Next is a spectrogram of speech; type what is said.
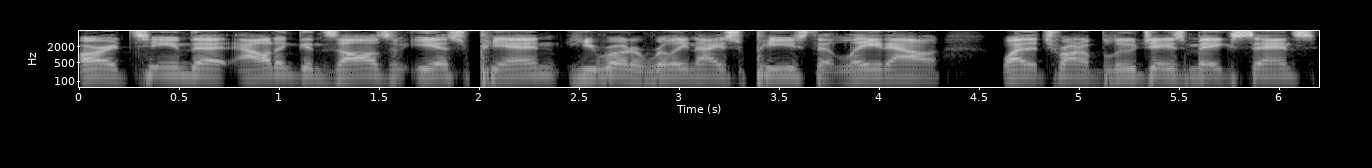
are a team that Alden Gonzalez of ESPN, he wrote a really nice piece that laid out why the Toronto Blue Jays make sense.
